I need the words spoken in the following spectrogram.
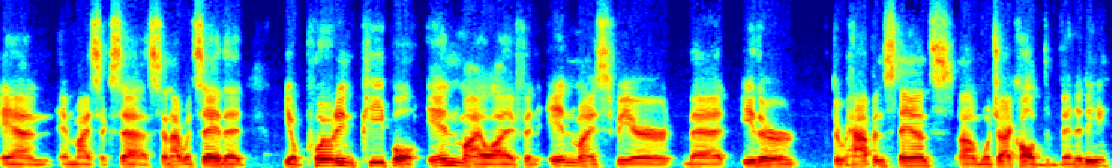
and and my success. And I would say that you know putting people in my life and in my sphere that either through happenstance, um, which I call divinity,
